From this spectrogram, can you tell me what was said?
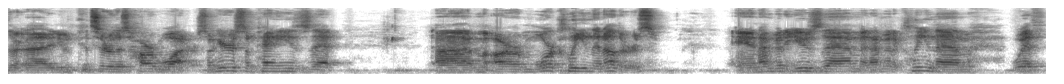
Uh, you would consider this hard water. So here's some pennies that um, are more clean than others. And I'm going to use them and I'm going to clean them with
